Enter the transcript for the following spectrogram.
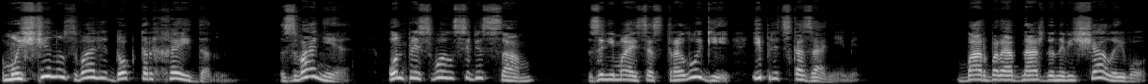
Мужчину звали доктор Хейден. Звание он присвоил себе сам, занимаясь астрологией и предсказаниями. Барбара однажды навещала его,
